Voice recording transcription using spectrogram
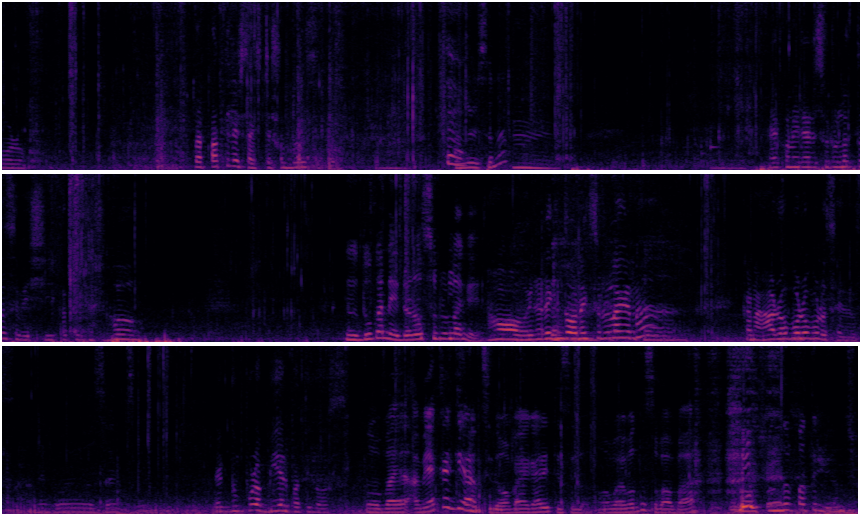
বড়। তার পাতিলের সাইজটা সুন্দর হয়েছে তো। হয়েছে না? হুম। এখন এটা ছোট লাগতেছে বেশি পাতিলটা হ্যাঁ কিন্তু দোকানে এটারও ছোট লাগে। হ্যাঁ এটা কিন্তু অনেক ছোট লাগে না? কারণ আরও বড় বড় সাইজ আছে। একদম পুরো বিয়ের পাতিল আছে। ভাই আমি একা গিয়ে আনছি তোমার ভাই গাড়িতে ছিল। তোমার ভাই বলতেছো বাবা সুন্দর পাতিলি আনছো।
